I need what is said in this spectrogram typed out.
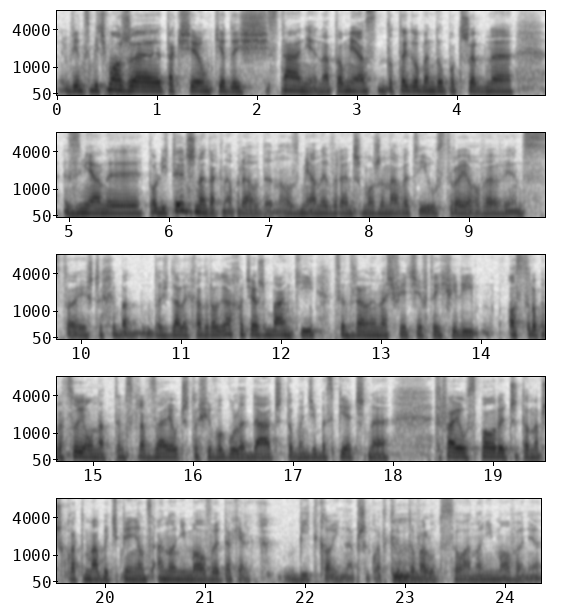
Więc być może tak się kiedyś stanie. Natomiast do tego będą potrzebne zmiany polityczne, tak naprawdę. No, zmiany wręcz może nawet i ustrojowe, więc to jeszcze chyba dość daleka droga, chociaż banki centralne na świecie w tej chwili ostro pracują nad tym, sprawdzają, czy to się w ogóle da, czy to będzie bezpieczne. Trwają spory, czy to na przykład ma być pieniądz anonimowy, tak jak bitcoin na przykład, kryptowaluty są anonimowe, nie?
